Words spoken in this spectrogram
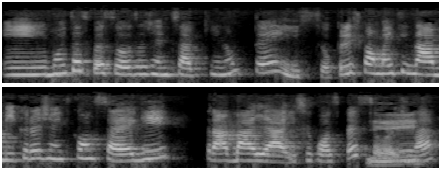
E muitas pessoas a gente sabe que não tem isso. Principalmente na micro, a gente consegue trabalhar isso com as pessoas, Sim. né?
